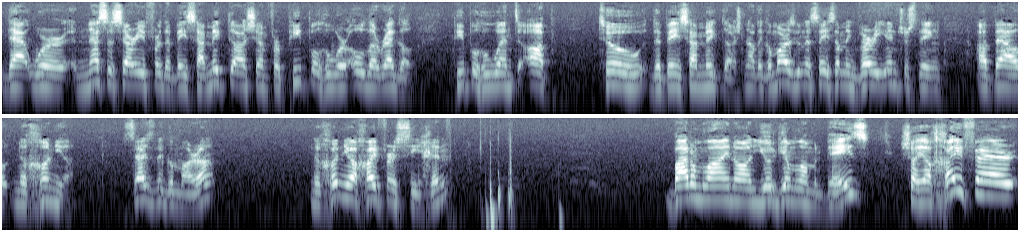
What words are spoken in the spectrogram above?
that were necessary for the Beis Hamikdash and for people who were Ola Regel, people who went up to the Beis Hamikdash. Now the Gemara is going to say something very interesting about Nechunya. Says the Gemara, Nechunya Chayfer Sichin. Bottom line on Yud Gimel Amud Beis, Shaya Chayfer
